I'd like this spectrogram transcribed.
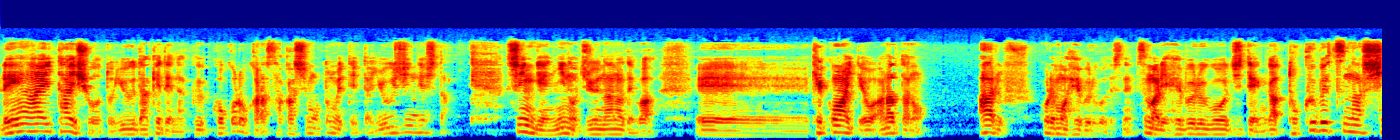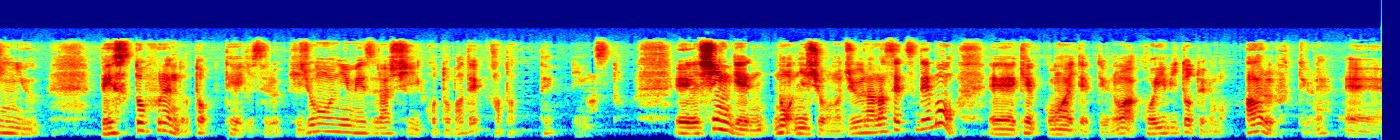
恋愛対象というだけでなく心から探し求めていた友人でした。信玄2の17では、えー、結婚相手をあなたのアルフ、これもヘブル語ですね。つまりヘブル語辞典が特別な親友、ベストフレンドと定義する非常に珍しい言葉で語っていますと。えー、信玄の2章の17節でも、えー、結婚相手っていうのは恋人というよりもアルフっていうね、え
